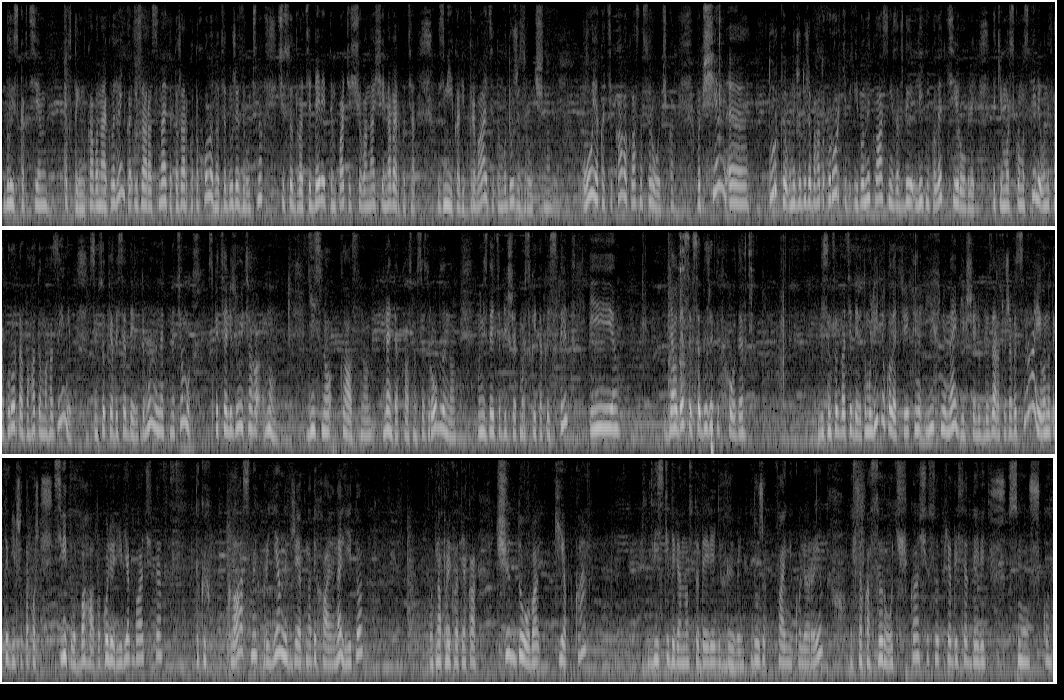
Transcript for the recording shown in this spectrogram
блискавці ковтинка. Вона як легенька. І зараз, знаєте, то жарко, то холодно, це дуже зручно. 629, тим паче, що вона ще й наверху ця змійка відкривається, тому дуже зручно. О, яка цікава, класна сорочка. Взагалі, е, турки, у них же дуже багато курортів, і вони класні завжди літні колекції роблять, такі в морському стилі. У них на курортах багато магазинів 759, тому вони на цьому спеціалізуються. Ну, Дійсно класно. Гляньте, як класно все зроблено. Мені здається, більше як морський такий стиль. І для Одеси все дуже підходить. 829. Тому літню колекцію їхню, їхню найбільше люблю. Зараз уже весна, і воно таке більше також світлих багато кольорів, як бачите. Таких класних, приємних, вже як надихає на літо. От, наприклад, яка чудова кепка. 299 гривень. Дуже файні кольори. Ось така сорочка 659 в смужку.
